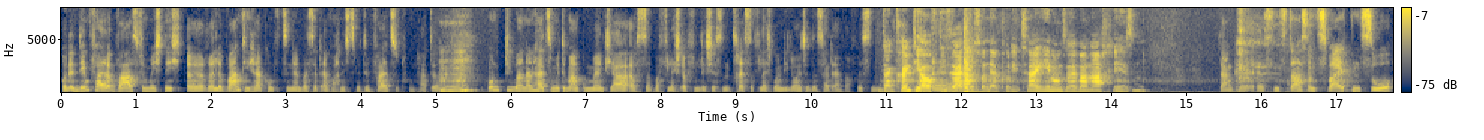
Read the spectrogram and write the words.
Und in dem Fall war es für mich nicht äh, relevant, die Herkunft zu nennen, weil es halt einfach nichts mit dem Fall zu tun hatte. Mhm. Und die waren dann halt so mit dem Argument, ja, es ist aber vielleicht öffentliches Interesse, vielleicht wollen die Leute das halt einfach wissen. Dann könnt ihr auf die Äh. Seite von der Polizei gehen und selber nachlesen. Danke. Erstens das und zweitens so,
